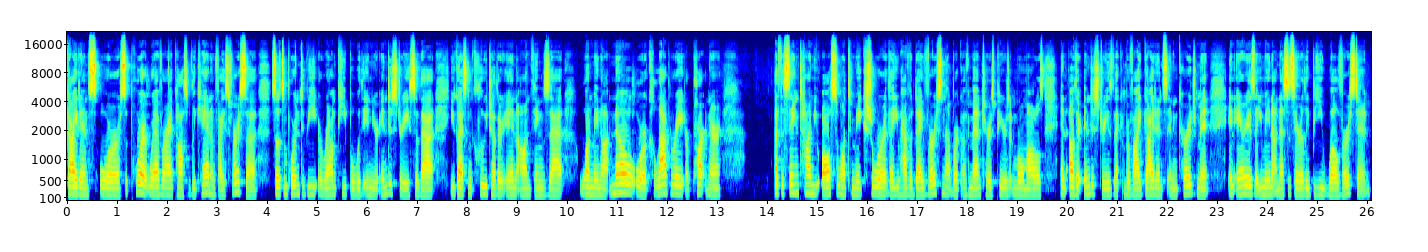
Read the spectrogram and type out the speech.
guidance or support wherever I possibly can, and vice versa. So it's important to be around people within your industry so that you guys can clue each other in on things that one may not know or collaborate or partner. At the same time, you also want to make sure that you have a diverse network of mentors, peers, and role models in other industries that can provide guidance and encouragement in areas that you may not necessarily be well versed in.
